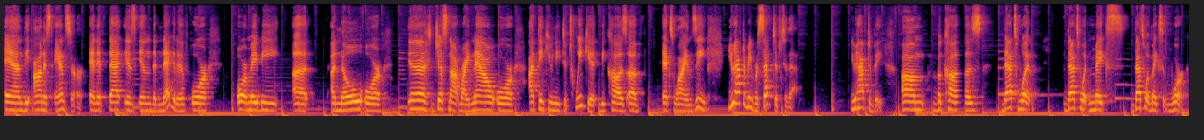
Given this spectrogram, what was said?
and the honest answer. And if that is in the negative or or maybe a a no or eh, just not right now or I think you need to tweak it because of X, Y, and Z, you have to be receptive to that. You have to be. Um, because that's what that's what makes that's what makes it work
